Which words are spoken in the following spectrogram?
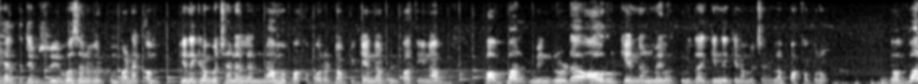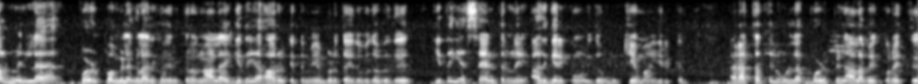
எம்ஐ ஹெல்த் டிப்ஸ் வியூவர்ஸ் அனைவருக்கும் வணக்கம். இன்னைக்கு நம்ம சேனலில் நாம பார்க்க போகிற டாபிக் என்ன அப்படின்னு பார்த்தீங்கன்னா வவ்வால் மீன்களோட ஆரோக்கிய நன்மைகள் குறித்து தான் இன்னைக்கு நம்ம சேனலில் பார்க்க போகிறோம் வவ்வால் மீனில் கொழுப்பு அமிலங்கள் அதிகம் இருக்கிறதுனால இதய ஆரோக்கியத்தை மேம்படுத்த இது உதவுது. இதய செயல்திறனை அதிகரிக்கும் இது முக்கியமாக இருக்குது ரத்தத்தில் உள்ள கொழுப்பின் அளவை குறைத்து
